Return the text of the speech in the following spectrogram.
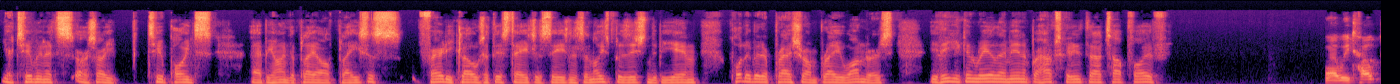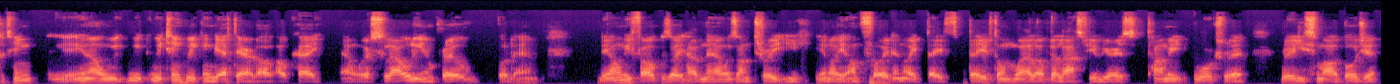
you're two minutes, or sorry, two points uh, behind the playoff places, fairly close at this stage of the season. It's a nice position to be in, putting a bit of pressure on Bray Wanderers. You think you can reel them in and perhaps get into that top five? Well, we'd hope to think, you know, we, we, we think we can get there. Though, okay, and we're slowly improving, but um, the only focus I have now is on Treaty, you know, on hmm. Friday night. They've they've done well over the last few years. Tommy works with a really small budget.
